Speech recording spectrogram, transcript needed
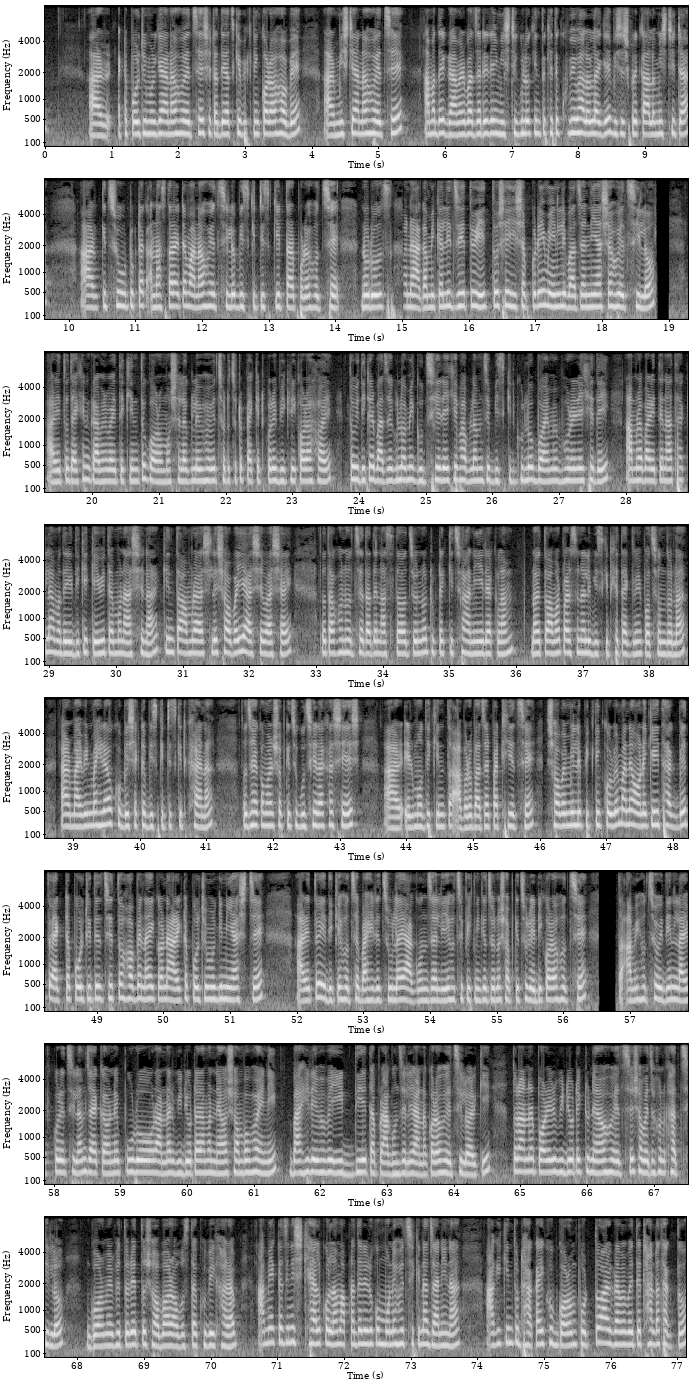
আর একটা পোলট্রি মুরগি আনা হয়েছে, সেটা দিয়ে আজকে পিকনিক করা হবে। আর মিষ্টি আনা হয়েছে। আমাদের গ্রামের বাজারের এই মিষ্টিগুলো কিন্তু খেতে খুবই ভালো লাগে, বিশেষ করে কালো মিষ্টিটা। আর কিছু টুকটাক নাস্তার আইটেম আনা হয়েছিল, বিস্কিট টিস্কিট, তারপরে হচ্ছে নুডলস মানে আগামীকালই যেহেতু ঈদ, তো সেই হিসাব করেই মেইনলি বাজার নিয়ে আসা হয়েছিল। আর এই তো দেখেন গ্রামের বাড়িতে কিন্তু গরম মশলাগুলো এভাবে ছোট ছোট প্যাকেট করে বিক্রি করা হয়। তো ওইদিকের বাজারগুলো আমি গুছিয়ে রেখে ভাবলাম যে বিস্কিটগুলো বয়ামে ভরে রেখে দেই। আমরা বাড়িতে না থাকলে আমাদের এদিকে কেউই তেমন আসে না, কিন্তু আমরা আসলে সবাই আসে বাসায় তো তখন হচ্ছে তাদের নাস্তা দেওয়ার জন্য টুকটাক কিছু আনিয়ে রাখলাম। নয়তো আমার পার্সোনালি বিস্কিট খেতে একদমই পছন্দ না। আর মাইবিন মাহিরাও খুব বেশি একটা বিস্কিট টিস্কিট খায় না। তো যাই হোক, আমার সব কিছু গুছিয়ে রাখা শেষ। আর এর মধ্যে কিন্তু আবারও বাজার পাঠিয়েছে। সবাই মিলে পিকনিক করবে মানে অনেকেই থাকবে। তো একটা পোলট্রিতে যেহেতু হবে না, এই কারণে আরেকটা পোলট্রি মুরগি নিয়ে আসছে। আর এই তো এদিকে হচ্ছে বাহিরে চুলায় আগুন জ্বালিয়ে হচ্ছে পিকনিকের জন্য সবকিছু রেডি করা হচ্ছে। তো আমি হচ্ছে ওই দিন লাইভ করেছিলাম, যার কারণে পুরো রান্নার ভিডিওটা আমার নেওয়া সম্ভব হয়নি। বাহিরে এভাবে ইট দিয়ে তারপর আগুন জ্বালিয়ে রান্না করা হয়েছিল আর কি। তো রান্নার পরের ভিডিওটা একটু নেওয়া হয়েছে, সবাই যখন খাচ্ছিল, গরমের ভেতরে, তো সবার অবস্থা খুবই খারাপ। আমি একটা জিনিস খেয়াল করলাম, আপনাদের এরকম মনে হচ্ছে কিনা জানি না। আগে কিন্তু ঢাকায় খুব গরম পড়তো আর গ্রামের বাড়িতে ঠান্ডা থাকতো।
